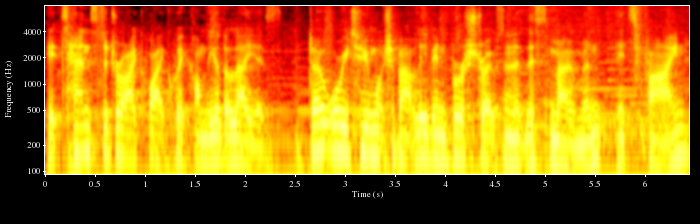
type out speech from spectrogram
it tends to dry quite quick on the other layers. Don't worry too much about leaving brush strokes in at this moment, it's fine.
